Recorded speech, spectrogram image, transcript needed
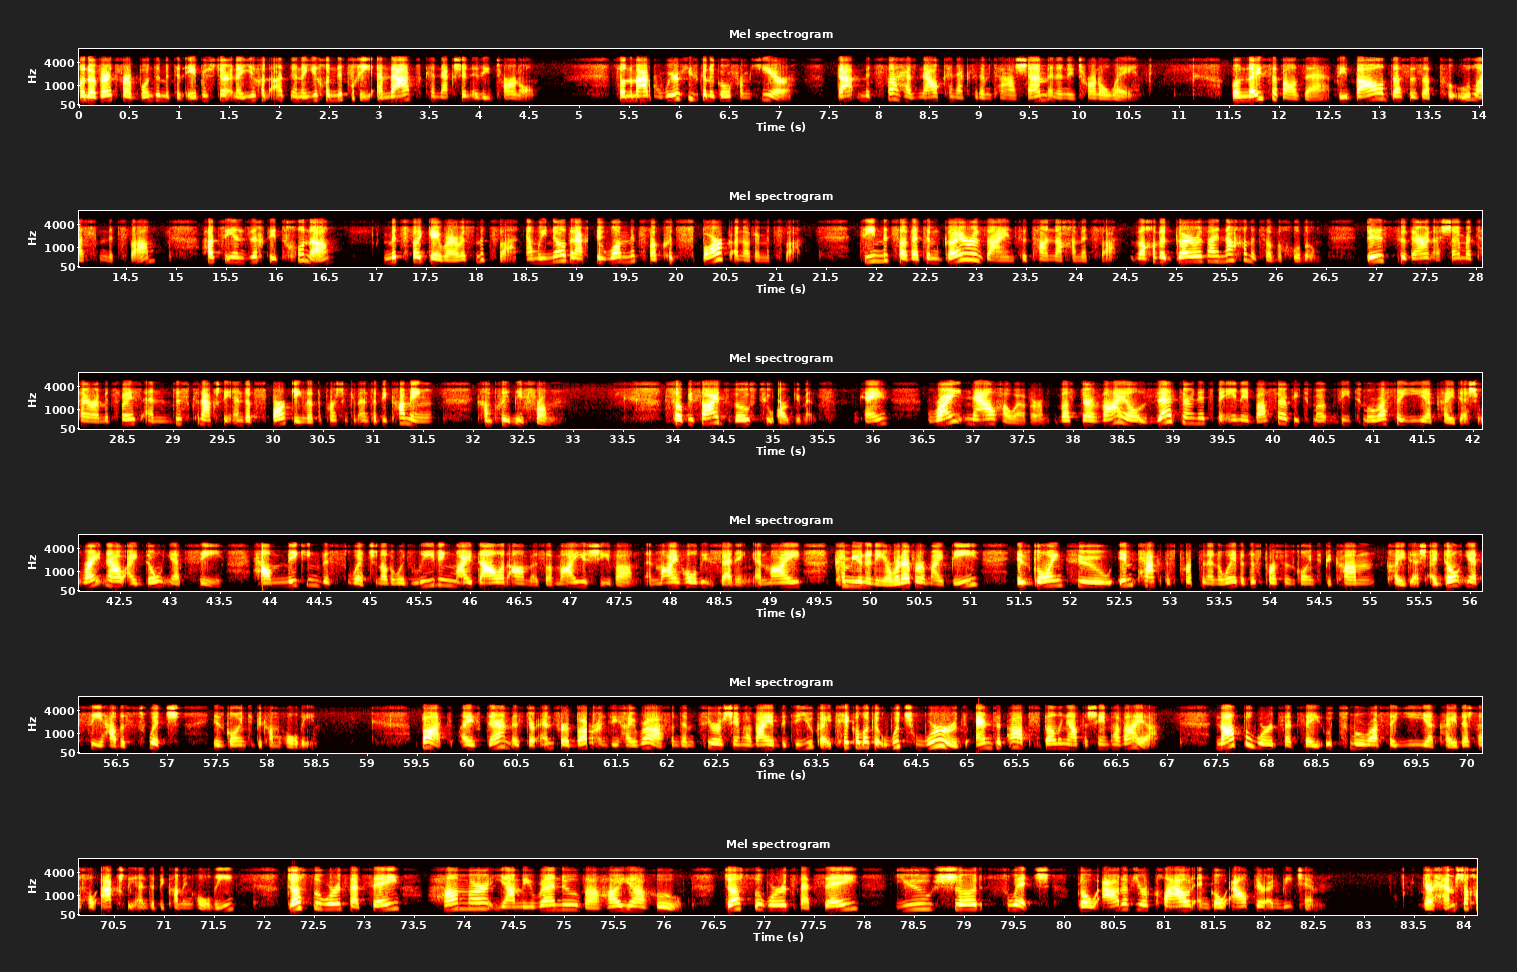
Und er wird verbunden mit dem in a Yichud Nitzchi, and that connection is eternal. So no matter where he's going to go from here, that mitzvah has now connected him to Hashem in an eternal way. Und Neusav al zeh, bald das ist a Pu'ulas mitzvah, hat sie in sich die Tchuna, mitzvah gereris mitzvah. And we know that actually one mitzvah could spark another mitzvah. Die mitzvah wird im Geir sein zu tan nach mitzvah. Wird Geir sein nach mitzvah v'chudu. Bis zu wären a shemer Torah mitzvahs, and this could actually end up sparking that the person can end up becoming completely frum. So besides those two arguments, okay, Right now, however. Right now, I don't yet see how making this switch, in other words, leaving my dalit amas of my yeshiva and my holy setting and my community or whatever it might be, is going to impact this person in a way that this person is going to become kaidesh. I don't yet see how the switch is going to become holy. But if dem is there enfer bar and dihayraf and dem tzira shem havaya b'diyukai. Take a look at which words ended up spelling out the shem havaya. Not the words that say utmu rasa kaidesh that will actually end up becoming holy. Just the words that say hamar yamirenu vahayahu. Just the words that say you should switch. Go out of your cloud and go out there and reach him. Their hemshach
